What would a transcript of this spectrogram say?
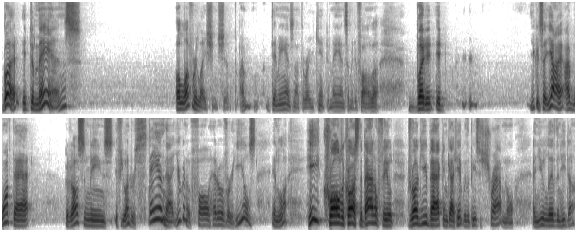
But it demands a love relationship. I'm, demand's not the right, you can't demand somebody to fall in love. But it, it you can say, yeah, I, I want that, but it also means if you understand that, you're going to fall head over heels in love. He crawled across the battlefield, drug you back, and got hit with a piece of shrapnel, and you lived and he died.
